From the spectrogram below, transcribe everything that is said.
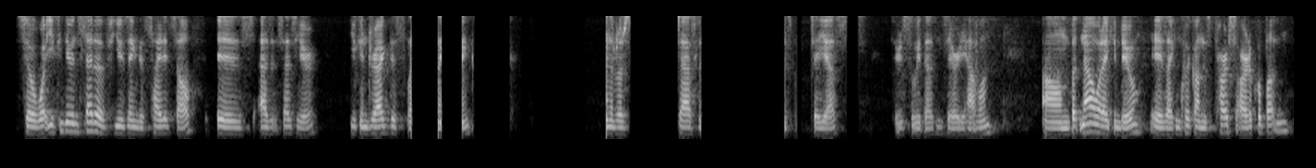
So what you can do instead of using the site itself is, as it says here, you can drag this link and it'll just ask say yes. So you delete that since I already have one. Um, but now what I can do is I can click on this parse article button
